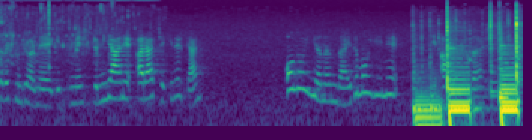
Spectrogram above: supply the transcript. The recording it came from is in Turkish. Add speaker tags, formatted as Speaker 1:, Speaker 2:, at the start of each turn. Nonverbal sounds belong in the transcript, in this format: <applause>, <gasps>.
Speaker 1: arkadaşımı görmeye gitmiştim. Yani araç çekilirken onun yanındaydım. O yeni bir arkadaş.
